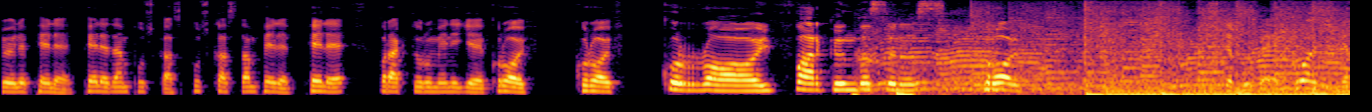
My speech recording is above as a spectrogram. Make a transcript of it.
Şöyle Pele. Pele'den Puskas. Puskas'tan Pele. Pele bıraktı Rumenige. Cruyff. Cruyff. Cruyff. Farkındasınız. Cruyff. İşte bu be. Cruyff ile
